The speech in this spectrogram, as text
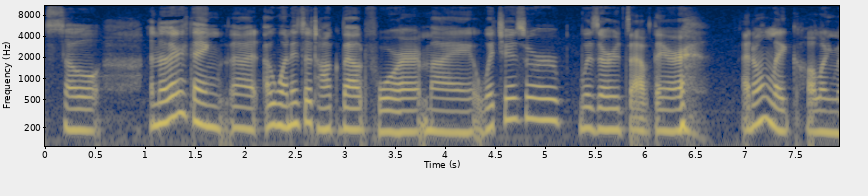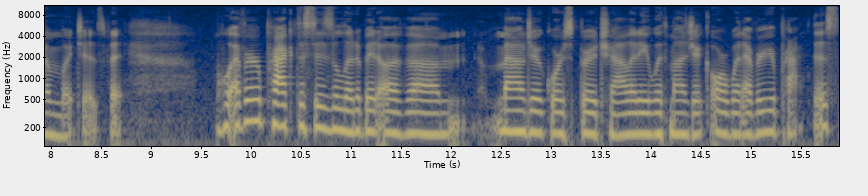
So, Another thing that I wanted to talk about for my witches or wizards out there, I don't like calling them witches, but whoever practices a little bit of um, magic or spirituality with magic or whatever you practice,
